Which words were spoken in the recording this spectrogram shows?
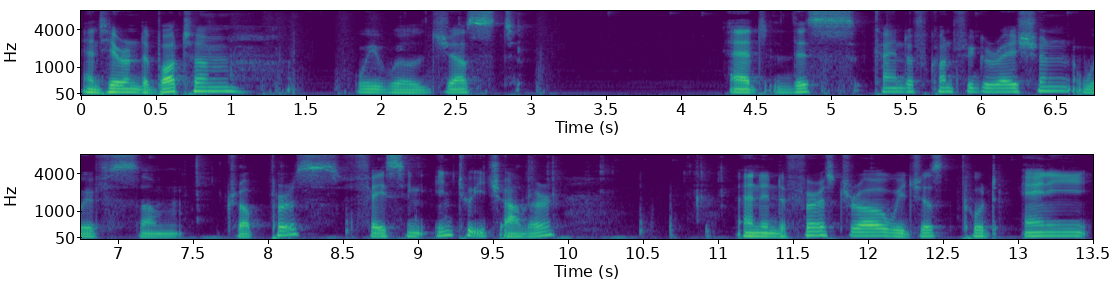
And here on the bottom, we will just add this kind of configuration with some droppers facing into each other. And in the first row, we just put any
